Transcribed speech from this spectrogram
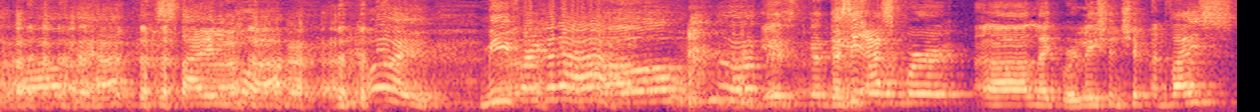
Grabe ha. Style mo ha. Hoy! Mifer ka na ha. Yes, ka Does he ask for uh, like relationship advice?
